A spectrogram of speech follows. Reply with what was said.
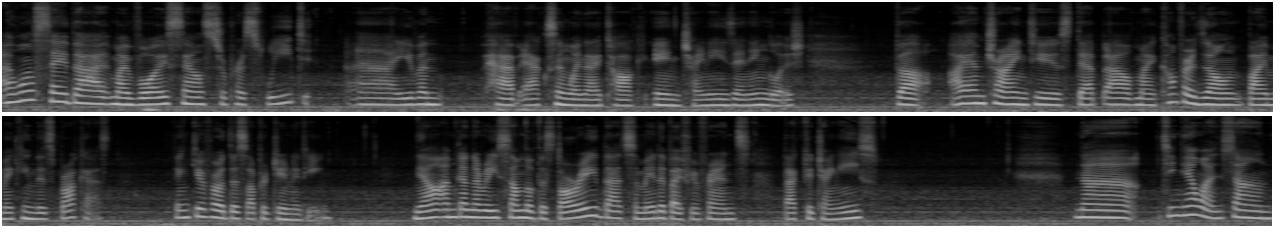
I won't say that my voice sounds super sweet. I even have accent when I talk in Chinese and English, but I am trying to step out of my comfort zone by making this broadcast. Thank you for this opportunity. Now I'm gonna read some of the story that's submitted by few friends. Back to Chinese. 那今天晚上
